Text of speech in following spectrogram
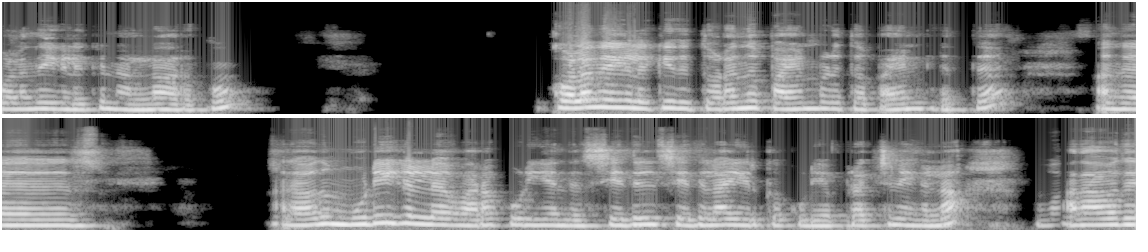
குழந்தைகளுக்கு நல்லா இருக்கும். குழந்தைகளுக்கு இது தொடர்ந்து பயன்படுத்த பயன்படுத்த அந்த அதாவது முடிகளில் வரக்கூடிய அந்த செதில் செதிலாக இருக்கக்கூடிய பிரச்சனைகள்லாம் அதாவது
